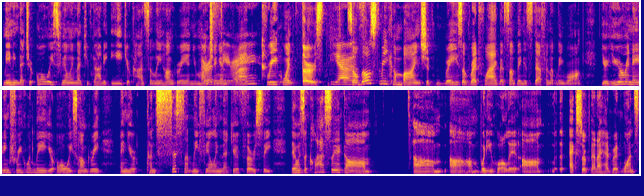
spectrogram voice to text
meaning that you're always feeling that you've got to eat, you're constantly hungry, and you're munching and right? frequent thirst. Yes. So those three combined should raise a red flag that something is definitely wrong. You're urinating frequently, you're always hungry, and you're consistently feeling that you're thirsty. There was a classic um, um, um, what do you call it, um, excerpt that I had read once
